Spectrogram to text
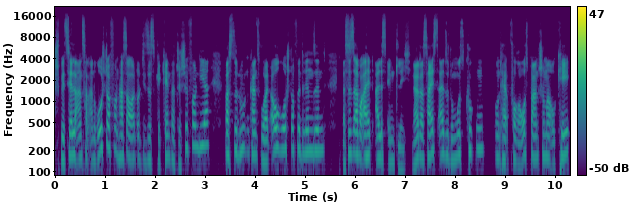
spezielle Anzahl an Rohstoffen und hast auch halt dieses gekenterte Schiff von dir, was du looten kannst, wo halt auch Rohstoffe drin sind. Das ist aber halt alles endlich. Ne? Das heißt also, du musst gucken und vorausplanen schon mal, okay,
